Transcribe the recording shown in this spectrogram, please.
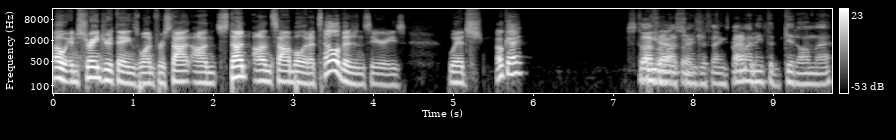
Oh, and Stranger Things won for stunt on stunt ensemble in a television series, which okay, Still haven't Yeah. watched Stranger Things. I might need to get on that.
